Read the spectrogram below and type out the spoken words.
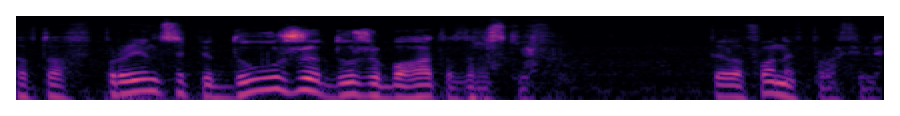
Тобто, в принципі, дуже-дуже багато зразків. Телефони в профілі.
